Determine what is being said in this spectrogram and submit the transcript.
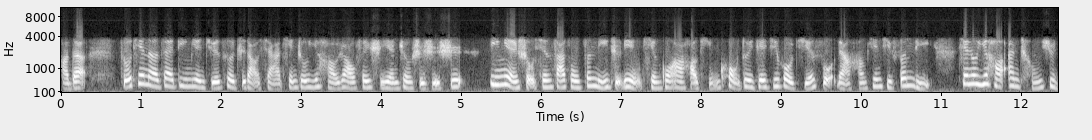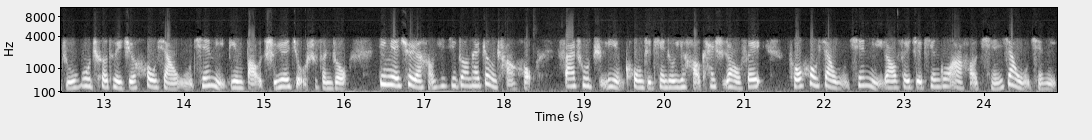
好的，昨天呢，在地面决策指导下，天舟一号绕飞实验正式实施。地面首先发送分离指令，天宫二号停控，对接机构解锁，两航天器分离。天舟一号按程序逐步撤退至后向五千米，并保持约九十分钟。地面确认航天器状态正常后。发出指令，控制天舟一号开始绕飞，从后向五千米绕飞至天宫二号前向五千米。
